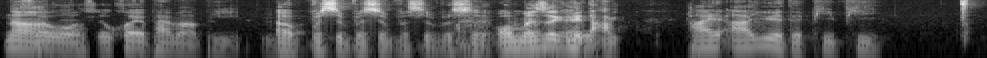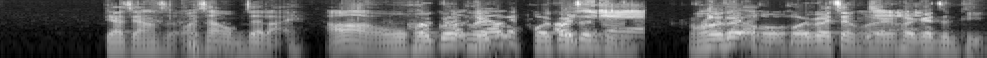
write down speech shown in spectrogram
那我是会拍马屁。嗯呃不是不是不是不是，我们是可以打，拍阿月的屁屁。不要这样子，晚上我们再来。好，我们回归回回归正题回归我回归正回回归正题，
